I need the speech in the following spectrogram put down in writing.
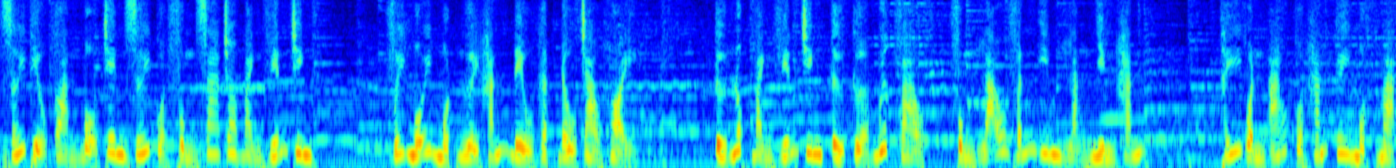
giới thiệu toàn bộ trên dưới của Phùng ra cho Bành Viễn Trinh. Với mỗi một người hắn đều gật đầu chào hỏi. Từ lúc Bành Viễn Trinh từ cửa bước vào, Phùng lão vẫn im lặng nhìn hắn. Thấy quần áo của hắn tuy một mạc,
